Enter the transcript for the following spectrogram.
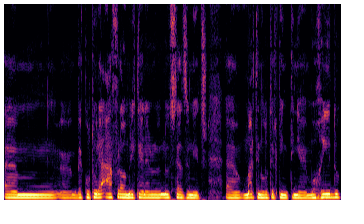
um, da cultura afro-americana no, nos Estados Unidos. Uh, Martin Luther King tinha morrido,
